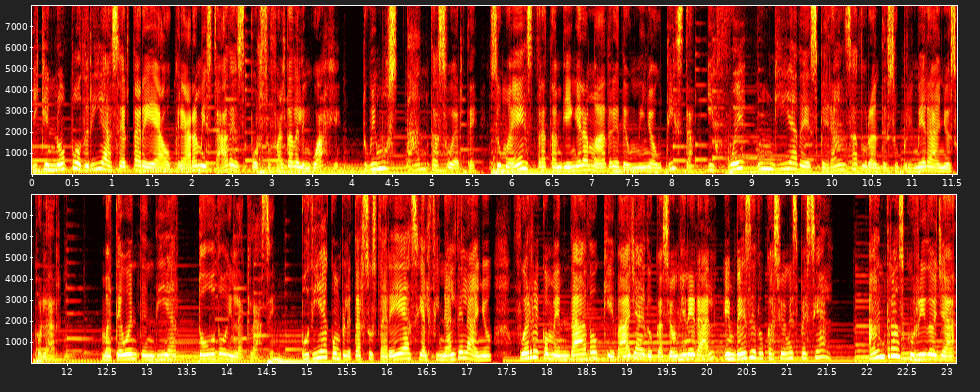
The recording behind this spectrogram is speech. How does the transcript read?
y que no podría hacer tarea o crear amistades por su falta de lenguaje. Tuvimos tanta suerte. Su maestra también era madre de un niño autista y fue un guía de esperanza durante su primer año escolar. Mateo entendía todo en la clase. Podía completar sus tareas y al final del año fue recomendado que vaya a educación general en vez de educación especial. Han transcurrido ya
